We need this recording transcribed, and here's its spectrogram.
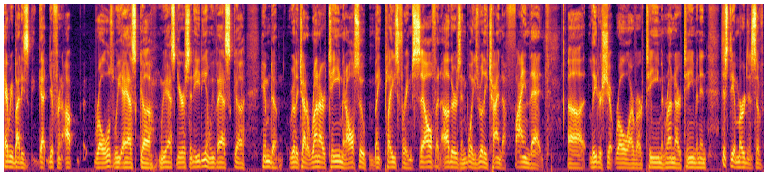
everybody's got different op- roles. We ask uh, we ask Garrison Eady, and we've asked uh, him to really try to run our team and also make plays for himself and others. And boy, he's really trying to find that. Uh, leadership role of our team and running our team, and then just the emergence of,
